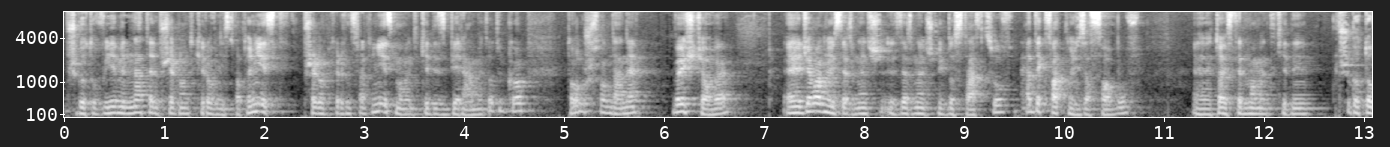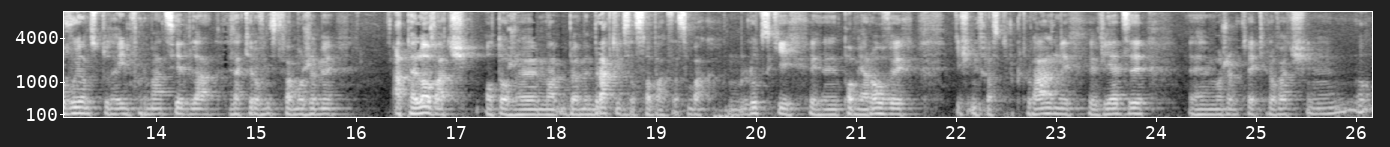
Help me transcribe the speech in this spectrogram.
przygotowujemy na ten przegląd kierownictwa. To nie jest przegląd kierownictwa, to nie jest moment, kiedy zbieramy, to tylko to już są dane wejściowe. E, Działalność zewnętrz, zewnętrznych dostawców, adekwatność zasobów. E, To jest ten moment, kiedy przygotowując tutaj informacje dla, dla kierownictwa możemy apelować o to, że ma- mamy braki w zasobach, zasobach ludzkich, e, pomiarowych, jakichś infrastrukturalnych, wiedzy. Możemy tutaj kierować no,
